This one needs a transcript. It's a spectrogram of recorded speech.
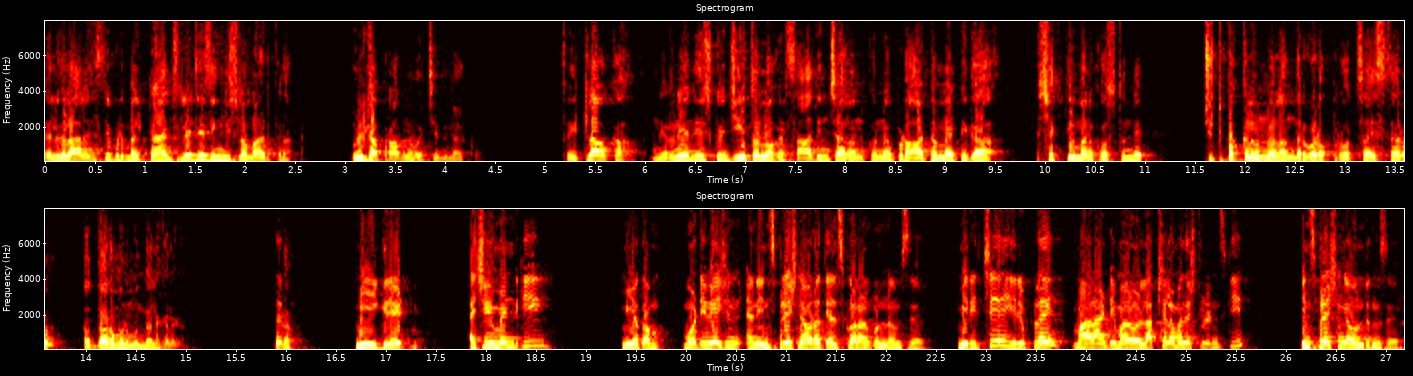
తెలుగులో ఆలోచిస్తే ఇప్పుడు మళ్ళీ ట్రాన్స్లేట్ చేసి ఇంగ్లీష్లో మాడుతున్నా ఉల్టా ప్రాబ్లం వచ్చింది నాకు. సో ఇట్లా ఒక నిర్ణయం తీసుకుని జీవితంలో ఒకటి సాధించాలనుకున్నప్పుడు ఆటోమేటిక్గా శక్తి మనకు వస్తుంది. చుట్టుపక్కల ఉన్న వాళ్ళందరూ కూడా ప్రోత్సహిస్తారు. తద్వారా మనం ముందెళ్ళగలగాలి. మీ గ్రేట్ అచీవ్మెంట్కి మీ యొక్క మోటివేషన్ అండ్ ఇన్స్పిరేషన్ ఎవరో తెలుసుకోవాలనుకుంటున్నాం సార్ మీరు ఇచ్చే ఈ రిప్లై మాలాంటి మరో లక్షల మంది స్టూడెంట్స్కి ఇన్స్పిరేషన్గా ఉంటుంది సార్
